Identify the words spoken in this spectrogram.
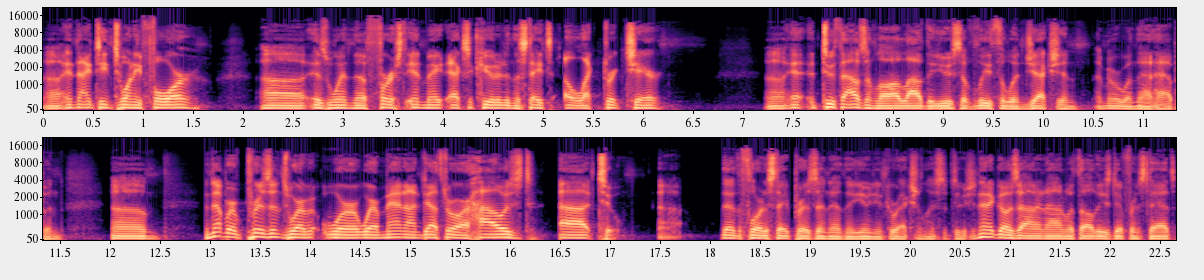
Uh, in 1924 uh, is when the first inmate executed in the state's electric chair. Uh, 2000 law allowed the use of lethal injection. I remember when that happened. Um, the number of prisons where where where men on death row are housed uh, two. Uh, they're the Florida State Prison and the Union Correctional Institution. And it goes on and on with all these different stats.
